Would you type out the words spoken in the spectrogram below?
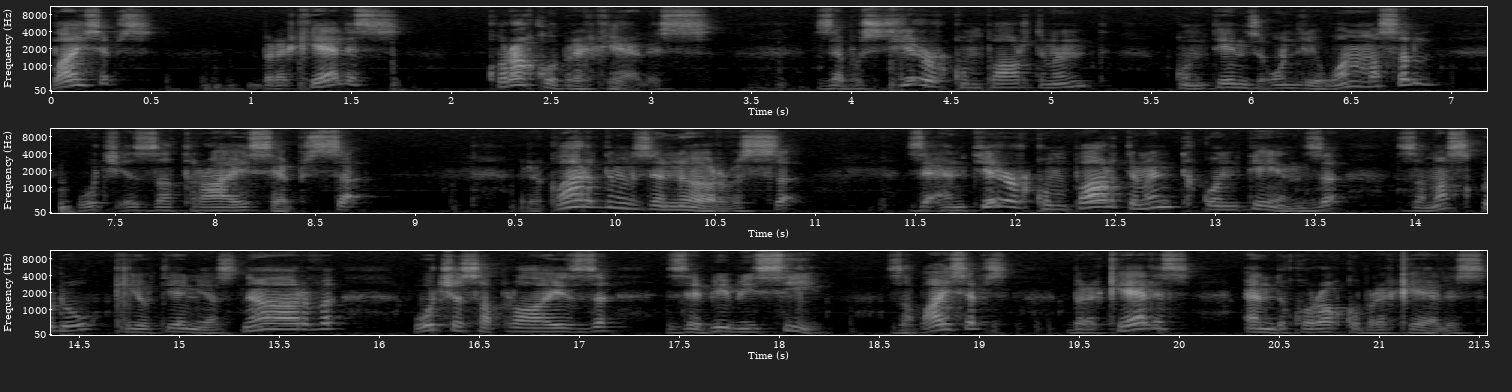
biceps, brachialis, coracobrachialis. The posterior compartment contains only one muscle, which is the triceps. Regarding the nerves, the anterior compartment contains the musculocutaneous nerve, which supplies the BBC, the biceps, brachialis, and coracobrachialis.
